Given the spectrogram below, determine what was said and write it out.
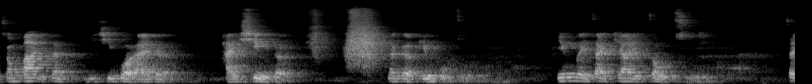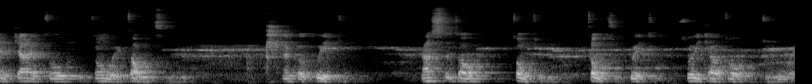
从巴黎镇移居过来的台姓的那个平埔族，因为在家里种植，在家里周周围种植那个贵族，那四周种植种植贵族，所以叫做族围，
